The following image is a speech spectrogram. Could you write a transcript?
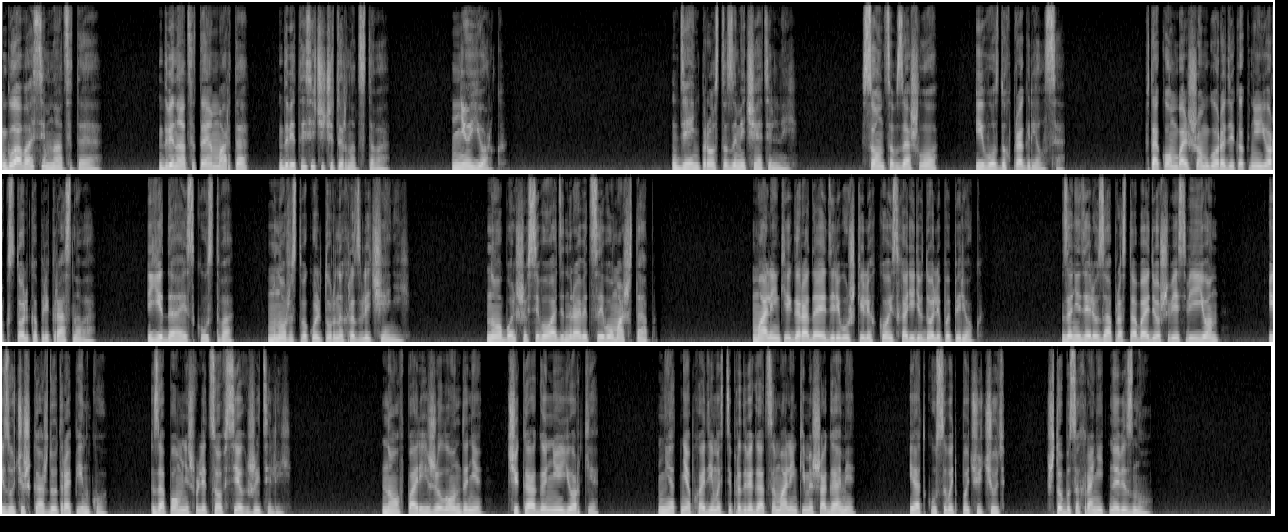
Глава 17. 12 марта 2014. Нью-Йорк. День просто замечательный. Солнце взошло, и воздух прогрелся. В таком большом городе, как Нью-Йорк, столько прекрасного. Еда, искусство, множество культурных развлечений. Но больше всего Аде нравится его масштаб. Маленькие города и деревушки легко исходить вдоль и поперек. За неделю запросто обойдешь весь Вийон, изучишь каждую тропинку, запомнишь в лицо всех жителей. Но в Париже, Лондоне, Чикаго, Нью-Йорке нет необходимости продвигаться маленькими шагами и откусывать по чуть-чуть, чтобы сохранить новизну.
